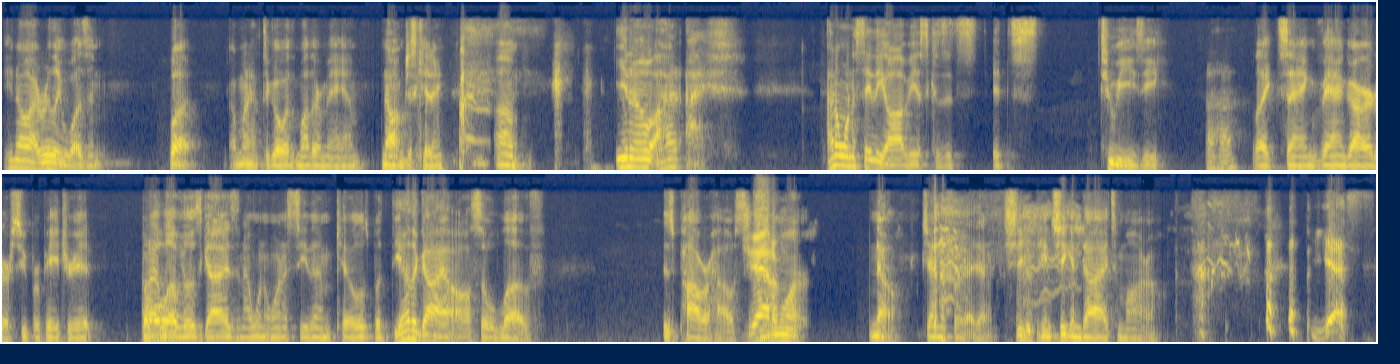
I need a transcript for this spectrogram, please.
You know, I really wasn't, but I'm gonna have to go with Mother Mayhem. No, I'm just kidding. Um, you know, I I, I don't want to say the obvious because it's it's too easy, Uh huh. like saying Vanguard or Super Patriot. But I Oh. love those guys, and I wouldn't want to see them killed. But the other guy I also love is Powerhouse. And I don't Jennifer. want- no, Jennifer. yeah, she can she can die tomorrow. Yes.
